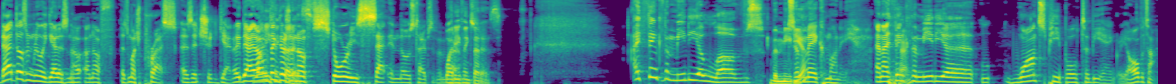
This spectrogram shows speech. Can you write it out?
That doesn't really get as no, enough as much press as it should get. I, I do don't you think, think there's enough is? stories set in those types of environments. Why do you think that is? I think the media loves The media? to make money. And I think the media wants people to be angry all the time.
